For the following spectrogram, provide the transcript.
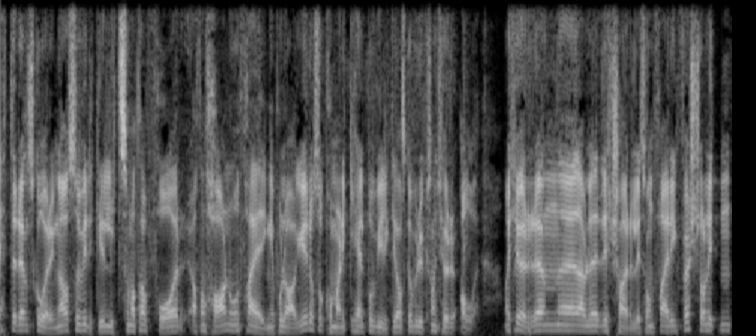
etter den skåringa så virker det litt som at han, får, at han har noen feiringer på lager, og så kommer han ikke helt på hvilken han skal bruke, så han kjører alle. Han kjører en eh, det er vel en Richarlison-feiring først, så en liten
